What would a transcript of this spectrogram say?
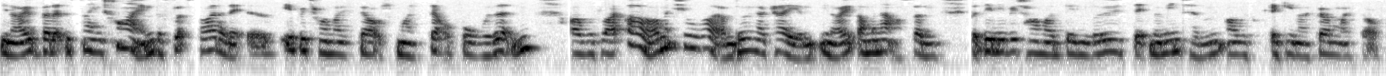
you know, but at the same time, the flip side of that is every time I felt myself or within, I was like, oh, I'm actually all right. I'm doing okay, and you know, I'm enough. And but then every time I'd then lose that momentum, I was again, I found myself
